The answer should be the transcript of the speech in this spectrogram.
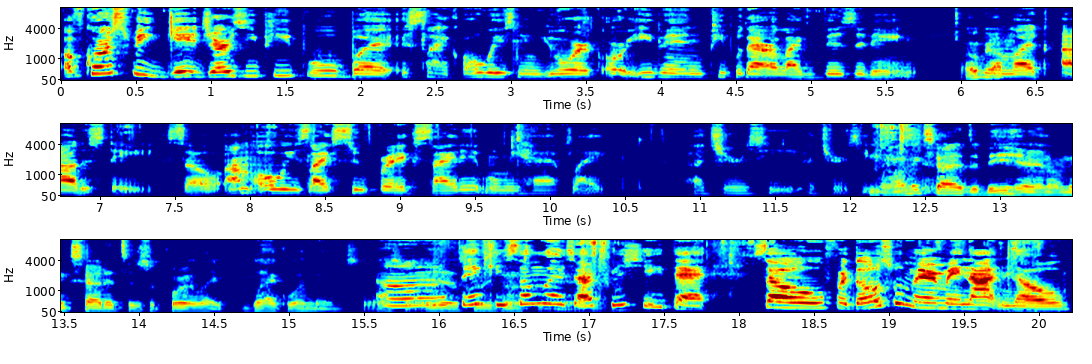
of course, we get Jersey people, but it's like always New York or even people that are like visiting okay. from like out of state. So I'm always like super excited when we have like a Jersey, a Jersey. No, I'm excited to be here, and I'm excited to support like Black women. So, oh, thank you so much. I appreciate that. So, for those who may or may not know,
